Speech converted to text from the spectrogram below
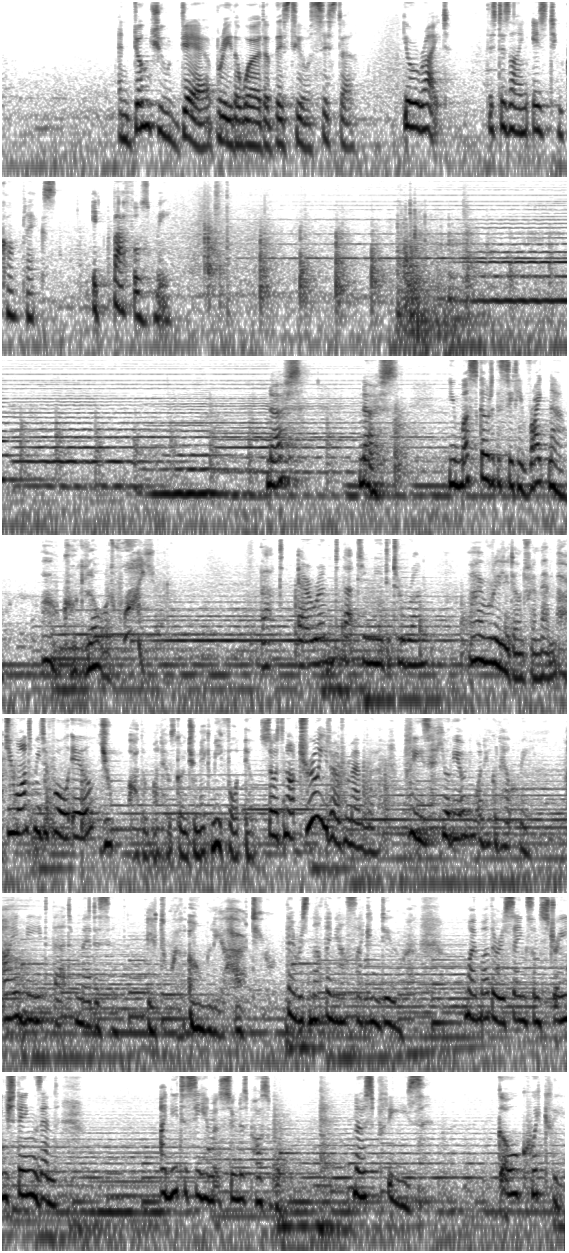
And don't you dare breathe a word of this to your sister. You're right. This design is too complex. It baffles me. Nurse? Nurse, you must go to the city right now. Oh, good lord, why? That errand that you needed to run? I really don't remember. Do you want me to fall ill? You are the one who's going to make me fall ill. So it's not true you don't remember. Please, you're the only one who can help me. I need that medicine. It will only hurt you. There is nothing else I can do. My mother is saying some strange things, and I need to see him as soon as possible. Nurse, please. Go quickly.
